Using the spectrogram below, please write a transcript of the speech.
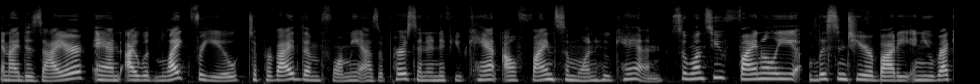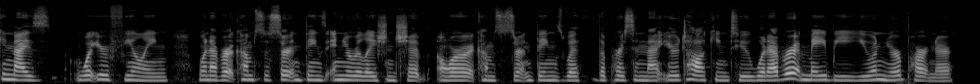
and I desire and I would like for you to provide them for me as a person and if you can't, I'll find someone who can. So once you finally listen to your body and you recognize what you're feeling whenever it comes to certain things in your relationship or it comes to certain things with the person that you're talking to, whatever it may be, you and your partner,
